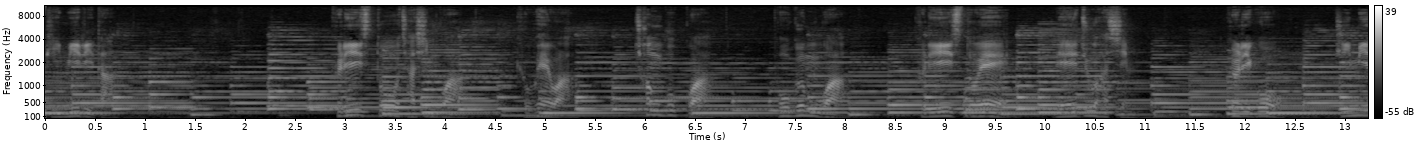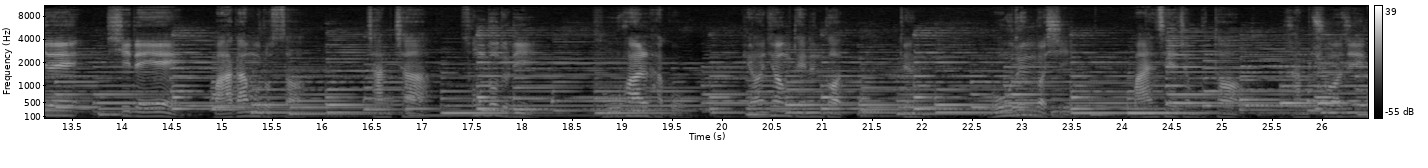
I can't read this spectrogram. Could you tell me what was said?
비밀이다. 그리스도 자신과 교회와 천국과 복음과 그리스도의 내주하심 그리고 비밀의 시대의 마감으로서 장차 성도들이 부활하고 변형되는 것 등 모든 것이 만세 전부터 감추어진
